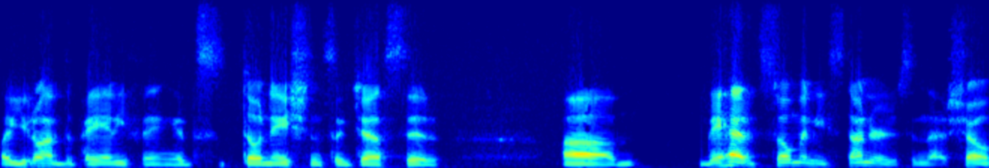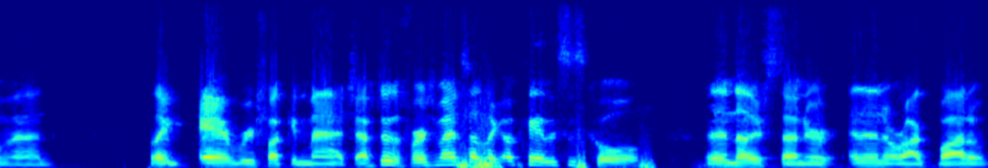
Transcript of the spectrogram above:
Like you don't have to pay anything. It's donation suggested. Um, they had so many stunners in that show, man like every fucking match. After the first match, I was like, okay, this is cool. Then another stunner, and then a rock bottom,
